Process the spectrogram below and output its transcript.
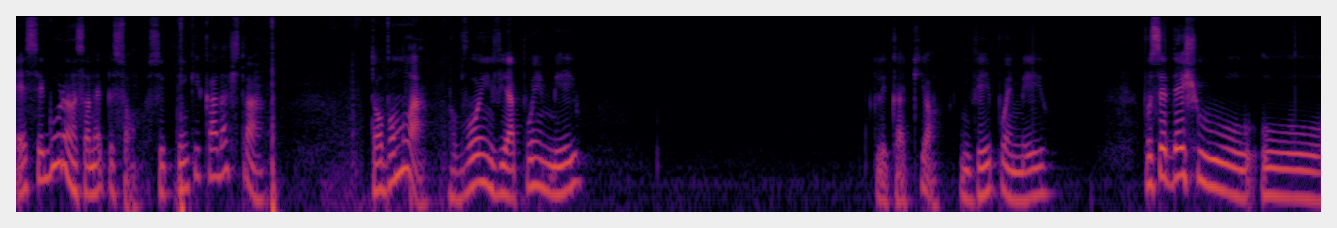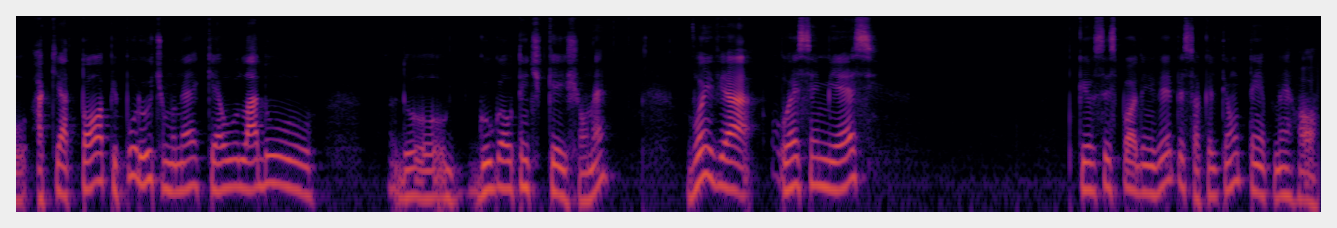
É segurança, né, pessoal? Você tem que cadastrar. Então, vamos lá. Eu vou enviar o e-mail. Clicar aqui, ó. Enviei o e-mail. Você deixa o, o, aqui a top por último, né? Que é o lado do Google Authentication, né? Vou enviar o SMS. Porque vocês podem ver, pessoal, que ele tem um tempo, né? Ó,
